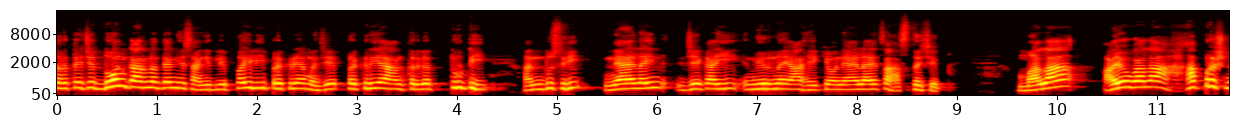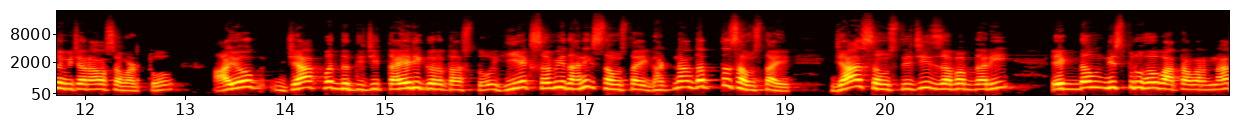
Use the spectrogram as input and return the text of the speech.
तर त्याचे दोन कारणं त्यांनी सांगितले. पहिली प्रक्रिया म्हणजे प्रक्रिया अंतर्गत त्रुटी आणि दुसरी न्यायालयीन जे काही निर्णय आहे किंवा न्यायालयाचा हस्तक्षेप मला आयोगाला हा प्रश्न विचारावासा वाटतो. आयोग ज्या पद्धतीची तयारी करत असतो ही एक संविधानिक संस्था आहे घटनादत्त संस्था आहे ज्या संस्थेची जबाबदारी एकदम निस्पृह वातावरणात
